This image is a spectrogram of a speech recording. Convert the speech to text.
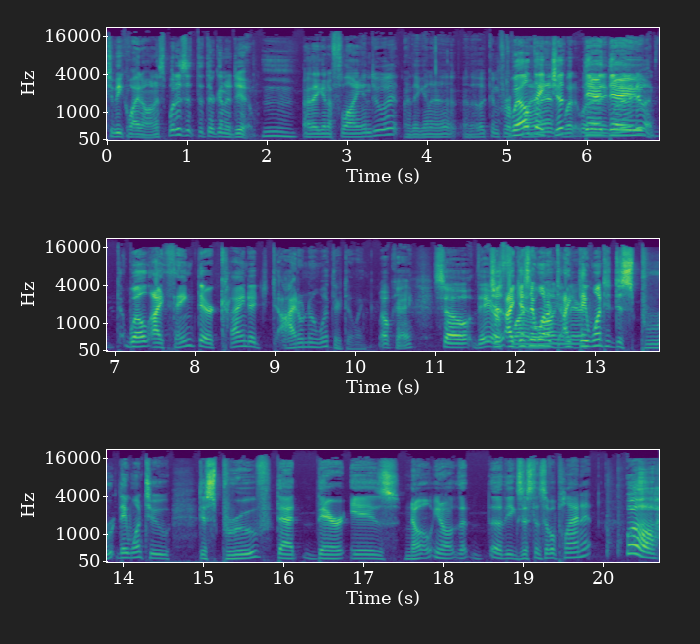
to be quite honest. What is it that they're going to do? Are they going to fly into it? Are they going to? Are they looking for? A Well, they just, What, what they're, they, are doing? well, I think they're kind of, I don't know what they're doing. Okay, so they are. Just, I guess they want to. I, they want to disprove. They want to disprove that there is no, you know, the uh, the existence of a planet. Well,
